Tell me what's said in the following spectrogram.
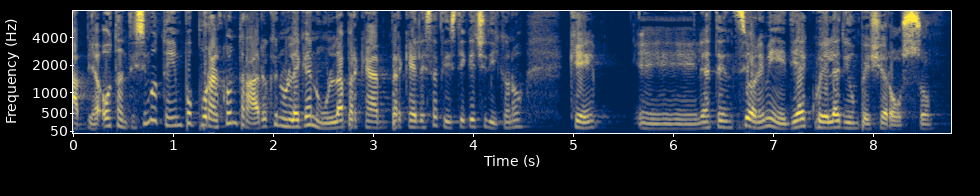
abbia o tantissimo tempo oppure al contrario che non lega nulla perché, perché le statistiche ci dicono che eh, l'attenzione media è quella di un pesce rosso,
